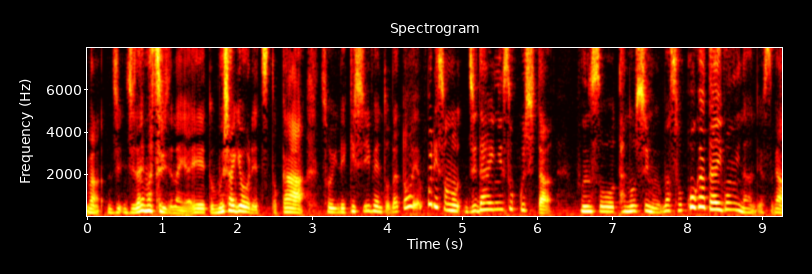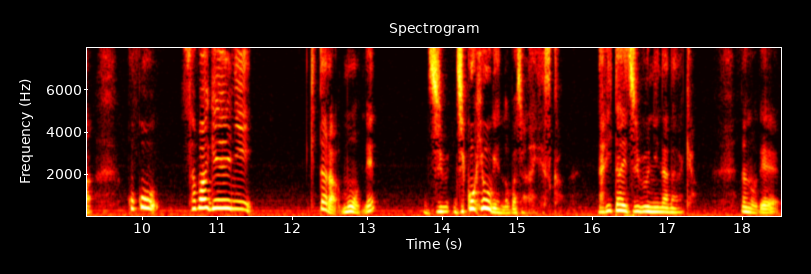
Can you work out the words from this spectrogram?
まあ、時代祭りじゃないや、えーと、武者行列とかそういう歴史イベントだとやっぱりその時代に即した紛争を楽しむ、まあ、そこが醍醐味なんですがここサバゲーに来たらもうね自己表現の場じゃないですか。なりたい自分にならなきゃ。なので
